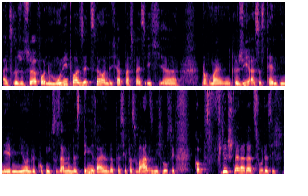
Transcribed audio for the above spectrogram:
als Regisseur vor einem Monitor sitze und ich habe, was weiß ich, äh, noch meinen Regieassistenten neben mir und wir gucken zusammen in das Ding rein und da passiert was wahnsinnig lustig, kommt es viel schneller dazu, dass ich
